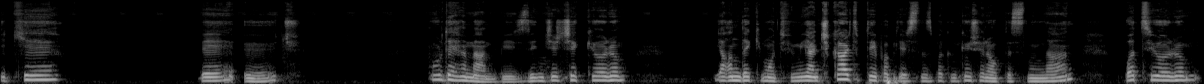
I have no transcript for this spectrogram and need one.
2 ve 3 Burada hemen bir zincir çekiyorum yandaki motifimi yani çıkartıp da yapabilirsiniz. Bakın köşe noktasından batıyorum.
